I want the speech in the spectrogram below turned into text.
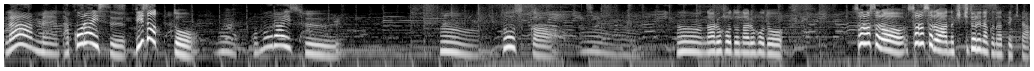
ラーメンタコライスリゾット、うん、オムライス。うんどうすか？うん、うん、なるほどなるほど。そろそろそろそろあの聞き取れなくなってきた。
